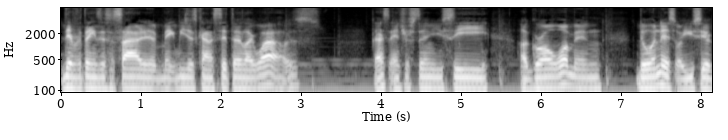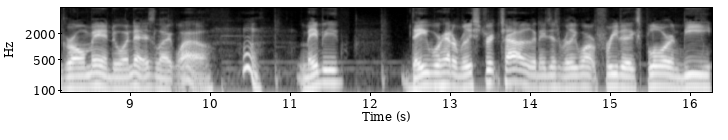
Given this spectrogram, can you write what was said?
different things in society that make me just kind of sit there like, wow, that's interesting. You see a grown woman doing this, or you see a grown man doing that. It's like, wow, hmm, maybe they were had a really strict childhood and they just really weren't free to explore and be,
